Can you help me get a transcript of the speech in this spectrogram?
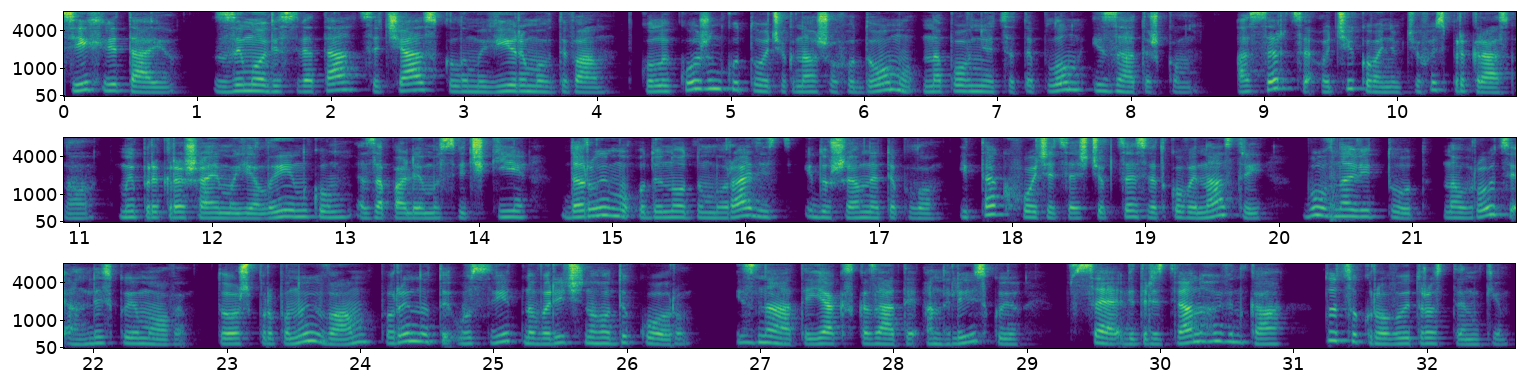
Всіх вітаю! Зимові свята це час, коли ми віримо в дива, коли кожен куточок нашого дому наповнюється теплом і затишком, а серце очікуванням чогось прекрасного. Ми прикрашаємо ялинку, запалюємо свічки, даруємо один одному радість і душевне тепло. І так хочеться, щоб цей святковий настрій був навіть тут, на уроці англійської мови. Тож пропоную вам поринути у світ новорічного декору і знати, як сказати англійською все від різдвяного вінка до цукрової тростинки.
